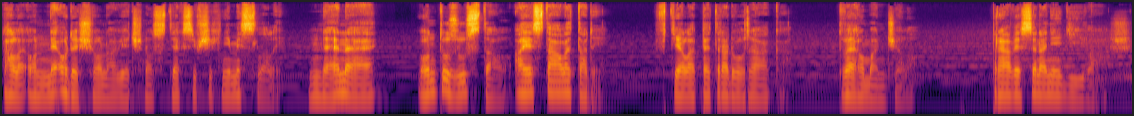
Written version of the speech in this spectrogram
Ale on neodešel na věčnost, jak si všichni mysleli. Ne, ne, On tu zůstal a je stále tady, v těle Petra Dvořáka, tvého manžela. Právě se na něj díváš.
